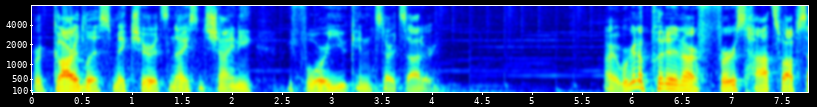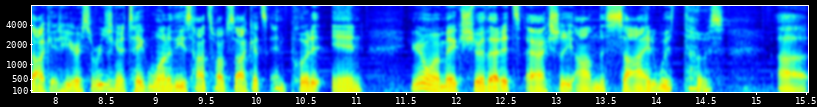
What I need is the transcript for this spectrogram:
regardless. Make sure it's nice and shiny before you can start soldering. All right, we're going to put in our first hot swap socket here. So we're just going to take one of these hot swap sockets and put it in. You're going to want to make sure that it's actually on the side with those uh,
